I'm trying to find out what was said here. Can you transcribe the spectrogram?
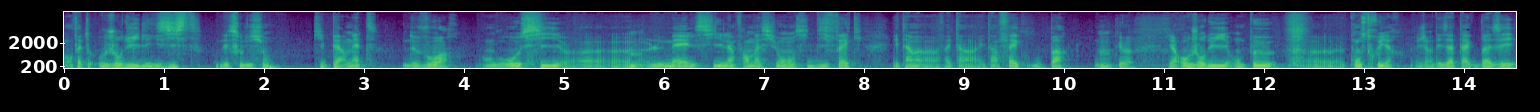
en fait, aujourd'hui, il existe des solutions qui permettent de voir, en gros, si euh, le mail, si l'information, si le deepfake est un, un, est un fake ou pas. Donc, euh, aujourd'hui, on peut euh, construire des attaques basées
